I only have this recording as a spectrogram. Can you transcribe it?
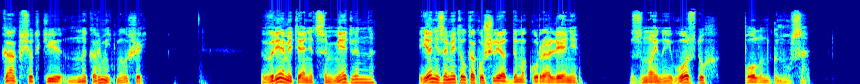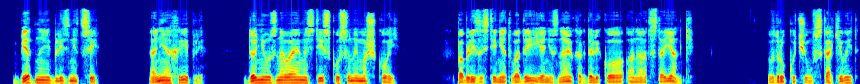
как все-таки накормить малышей? Время тянется медленно. Я не заметил, как ушли от дымокура олени. Знойный воздух полон гнуса. Бедные близнецы. Они охрипли, до неузнаваемости искусанной мошкой. Поблизости нет воды, я не знаю, как далеко она от стоянки. Вдруг Кучум вскакивает,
